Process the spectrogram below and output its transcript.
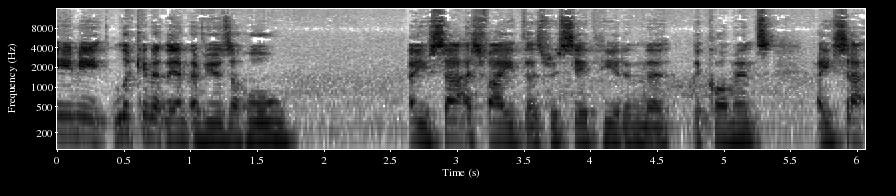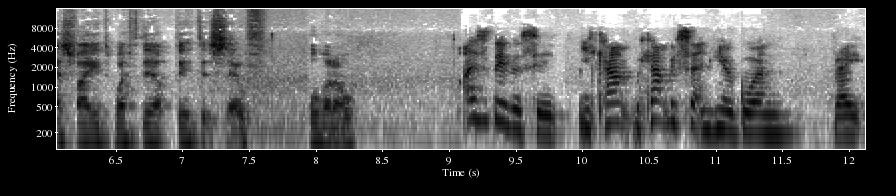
Amy, looking at the interview as a whole, are you satisfied, as we said here in the, the comments, are you satisfied with the update itself overall? As David said, you can't we can't be sitting here going, right,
